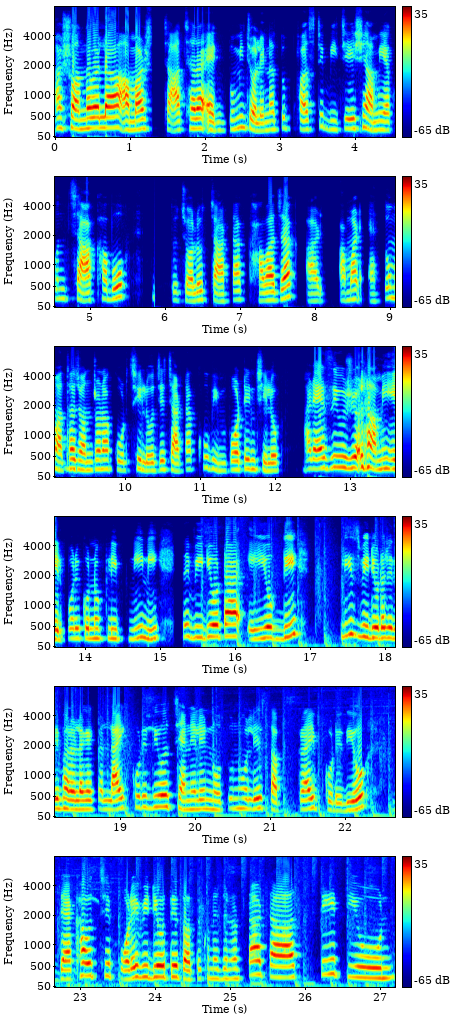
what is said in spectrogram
আর সন্ধ্যাবেলা আমার চা ছাড়া একদমই চলে না। তো ফার্স্টে বিচে এসে আমি এখন চা খাব। তো চলো চাটা খাওয়া যাক। আর আমার এত মাথা যন্ত্রণা করছিল যে চাটা খুব ইম্পর্টেন্ট ছিল। আর অ্যাজ ইউজুয়াল আমি এরপরে কোনো ক্লিপ নিইনি। তাই ভিডিওটা এই অবধি। প্লিজ ভিডিওটা যদি ভালো লাগে একটা লাইক করে দিও। চ্যানেলে নতুন হলে সাবস্ক্রাইব করে দিও। দেখা হচ্ছে পরে ভিডিওতে ততক্ষণের জন্য টাটা। Stay tuned.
